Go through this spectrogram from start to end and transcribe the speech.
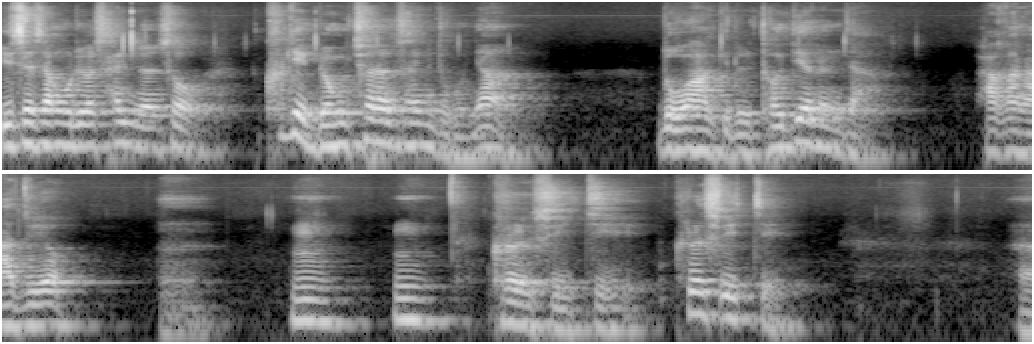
이 세상 우리가 살면서 크게 명철한 사람이 누구냐? 노하기를 더디하는 자. 화가 나도요. 음, 음, 음, 그럴 수 있지. 그럴 수 있지.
